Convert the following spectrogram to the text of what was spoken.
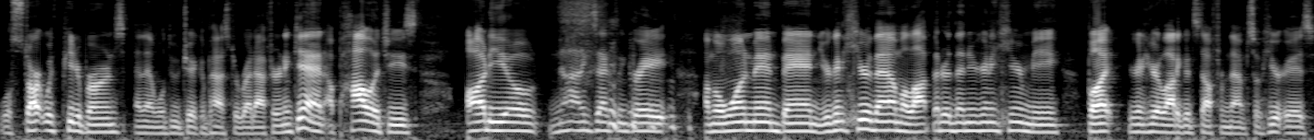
we'll start with Peter Burns and then we'll do Jacob Hester right after. And again, apologies audio not exactly great. I'm a one man band. You're going to hear them a lot better than you're going to hear me, but you're going to hear a lot of good stuff from them. So here is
